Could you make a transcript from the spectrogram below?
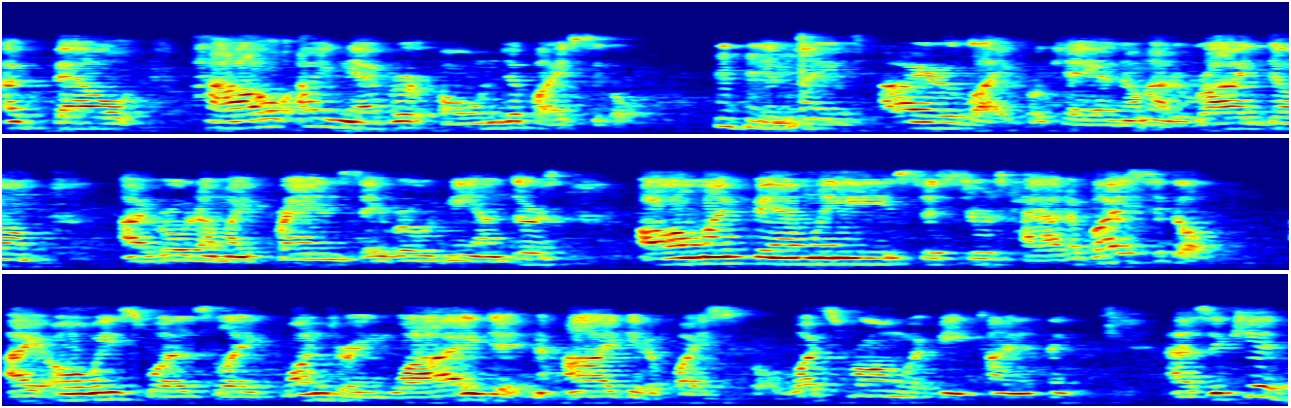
about how I never owned a bicycle in Mhm. my entire life. Okay, I know how to ride them. I rode on my friends, they rode me on theirs. All my family sisters had a bicycle. I always was like wondering why didn't I get a bicycle? What's wrong with me, kind of thing, as a kid.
